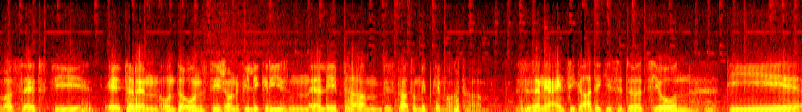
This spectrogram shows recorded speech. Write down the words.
was selbst die Älteren unter uns, die schon viele Krisen erlebt haben, bis dato mitgemacht haben. Es ist eine einzigartige Situation, die äh,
